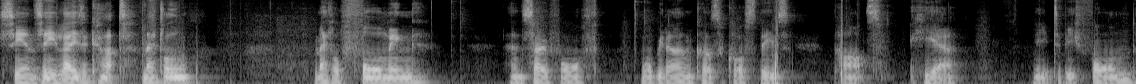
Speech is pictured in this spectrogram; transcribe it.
CNC laser cut metal, metal forming, and so forth will be done because, of course, these parts here need to be formed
